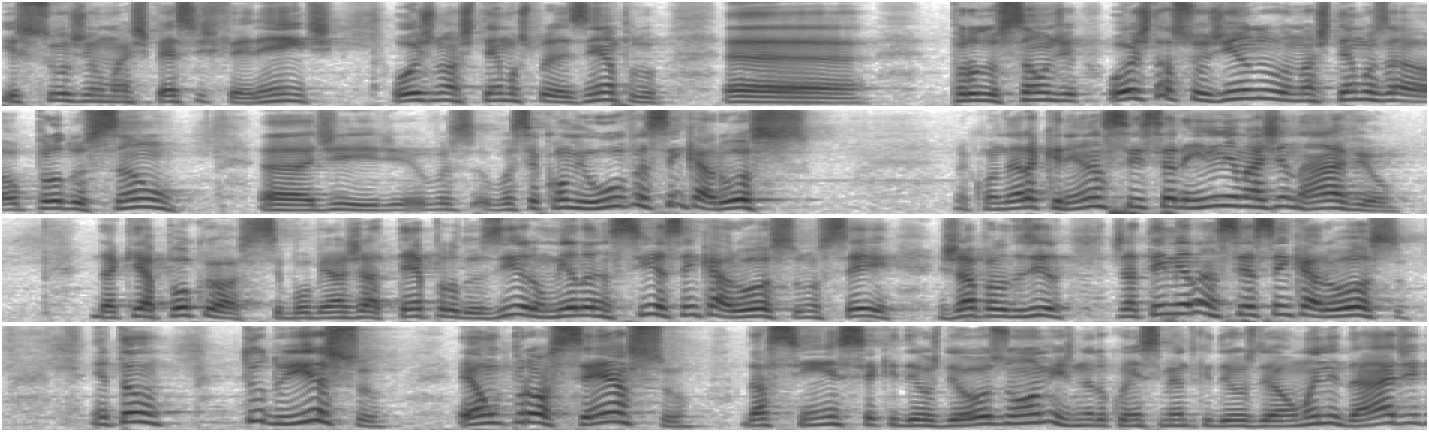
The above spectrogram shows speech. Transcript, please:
e surge uma espécie diferente. Hoje nós temos, por exemplo, é, produção de. Hoje está surgindo, nós temos a, produção é, de, de. Você come uva sem caroço. Quando era criança, isso era inimaginável. Daqui a pouco, ó, se bobear, já até produziram melancia sem caroço, não sei, já produziram? Já tem melancia sem caroço. Então, tudo isso é um processo da ciência que Deus deu aos homens, né, do conhecimento que Deus deu à humanidade.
